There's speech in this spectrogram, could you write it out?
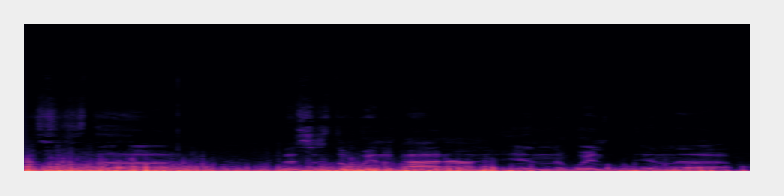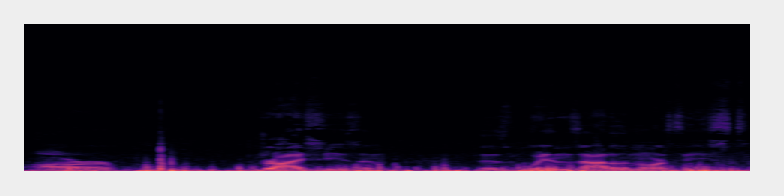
This is the this is the wind pattern in the wind in the our dry season is winds out of the northeast.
